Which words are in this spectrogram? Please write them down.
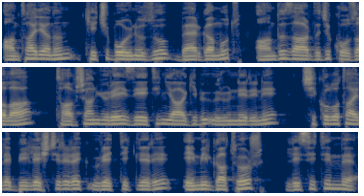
Antalya'nın keçi boynuzu, bergamut, andız ardıcı kozalağı, tavşan yüreği zeytinyağı gibi ürünlerini çikolatayla birleştirerek ürettikleri emilgatör, lesitin ve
